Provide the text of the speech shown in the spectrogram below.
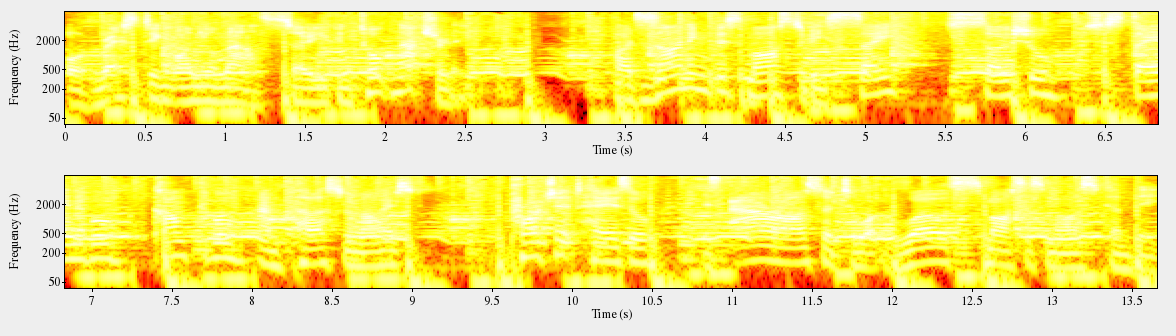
or resting on your mouth so you can talk naturally. By designing this mask to be safe, social, sustainable, comfortable and personalised, Project Hazel is our answer to what the world's smartest mask can be.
